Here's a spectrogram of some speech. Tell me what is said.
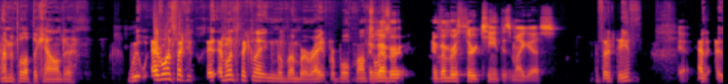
Let me pull up the calendar. We, everyone's spec- everyone's speculating November, right, for both consoles. November November thirteenth is my guess. thirteenth. Yeah. and uh,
